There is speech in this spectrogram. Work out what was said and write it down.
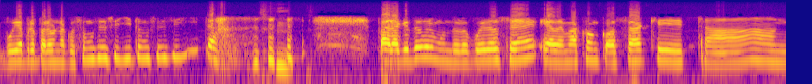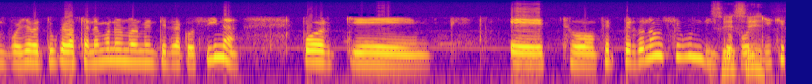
voy a preparar una cosa muy sencillita, muy sencillita, para que todo el mundo lo pueda hacer y además con cosas que están, pues ya ves tú, que las tenemos normalmente en la cocina, porque esto, per- perdona un segundito, Sí, sí. porque es que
